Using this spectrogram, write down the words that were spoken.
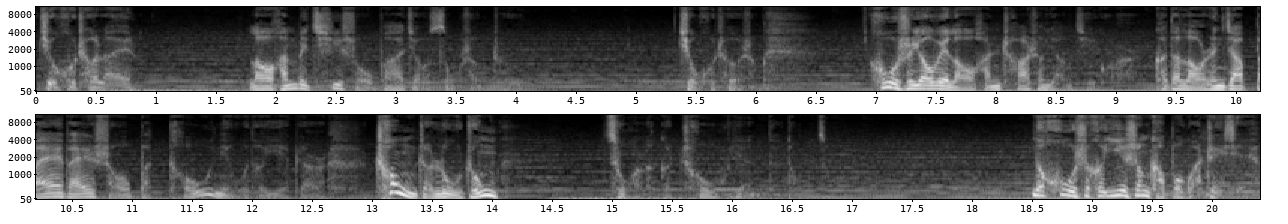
救护车来了，老韩被七手八脚送上车。救护车上，护士要为老韩插上氧气管。可他老人家摆摆手，把头扭到一边，冲着路中做了个抽烟的动作。那护士和医生可不管这些呀，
